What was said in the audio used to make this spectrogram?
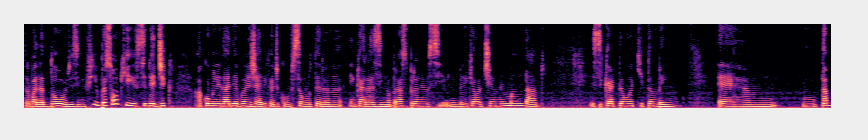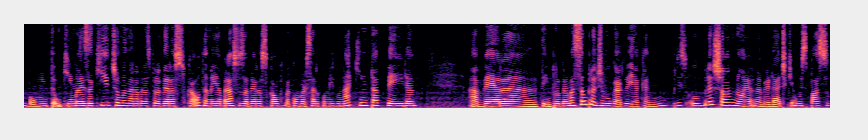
trabalhadores, enfim, o pessoal que se dedica à comunidade evangélica de confissão luterana em Carazinho. Abraço para Nilce. Eu lembrei que ela tinha me mandado esse cartão aqui também. É, Hum, tá bom, então. Quem mais aqui? Deixa eu mandar abraço para Vera Sucal também. Abraços a Vera Sucal, que vai conversar comigo na quinta-feira. A Vera tem programação para divulgar do Iacamim, o brechó, não é? Na verdade, que é um espaço.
